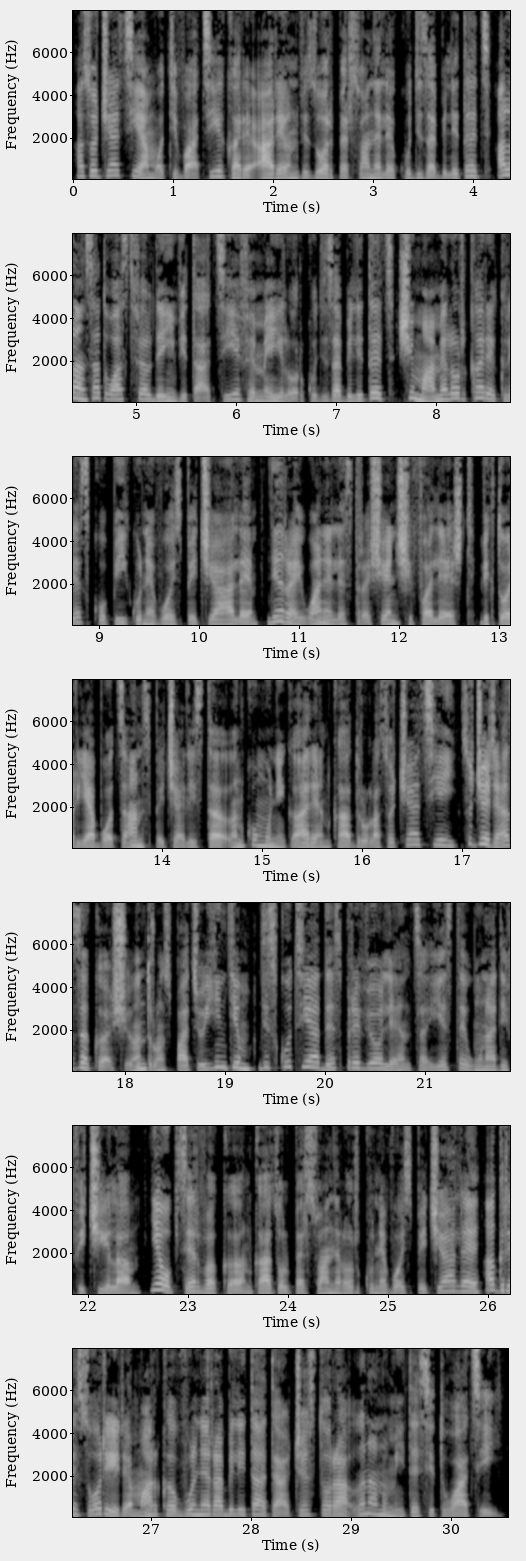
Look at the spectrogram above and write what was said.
Asociația Motivație, care are în vizor persoanele cu dizabilități, a lansat o astfel de invitație femeilor cu dizabilități și mamelor care cresc copii cu nevoi speciale din raioanele Strășeni și Fălești. Victoria Boțan, specialistă în comunicare în cadrul asociației, sugerează că și într-un spațiu intim, discuția despre violență este una una dificilă. Ea observă că, în cazul persoanelor cu nevoi speciale, agresorii remarcă vulnerabilitatea acestora în anumite situații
